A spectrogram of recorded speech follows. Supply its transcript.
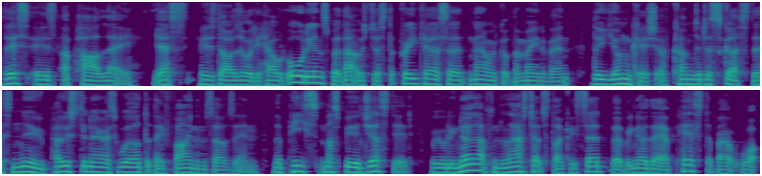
This is a parlay. Yes, Hizdahr has already held audience, but that was just the precursor. Now we've got the main event. The Yunkish have come to discuss this new post Daenerys world that they find themselves in. The peace must be adjusted. We already know that from the last chapter, like I said, but we know they are pissed about what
